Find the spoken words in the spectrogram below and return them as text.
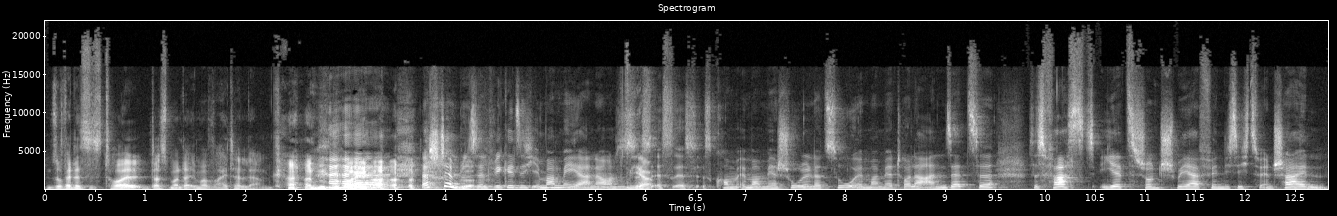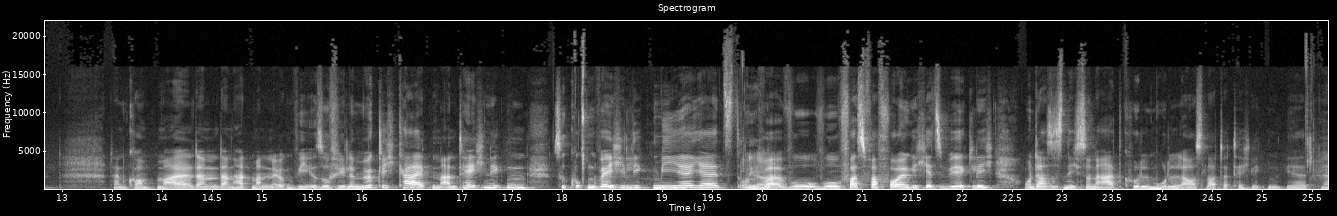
insofern ist es toll, dass man da immer weiter lernen kann. das stimmt, es entwickelt sich immer mehr. Ne? Und es, ja. ist, es, es, es kommen immer mehr Schulen dazu, immer mehr tolle Ansätze. Es ist fast jetzt schon schwer, finde ich, sich zu entscheiden. Dann kommt mal, dann, dann hat man irgendwie so viele Möglichkeiten an Techniken zu gucken, welche liegt mir jetzt und ja. wo, wo, was verfolge ich jetzt wirklich und dass es nicht so eine Art Kuddelmuddel aus lauter Techniken wird. Ne?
